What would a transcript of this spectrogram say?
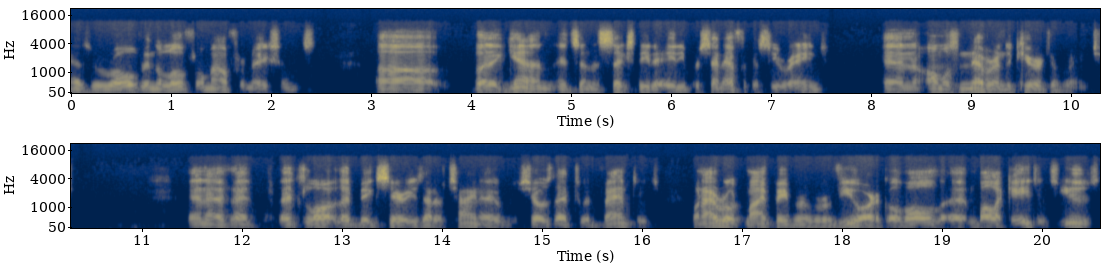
has a role in the low flow malformations. Uh, but again, it's in the 60 to 80% efficacy range and almost never in the curative range. And that, that, that's law, that big series out of China shows that to advantage. When I wrote my paper a review article of all the embolic agents used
